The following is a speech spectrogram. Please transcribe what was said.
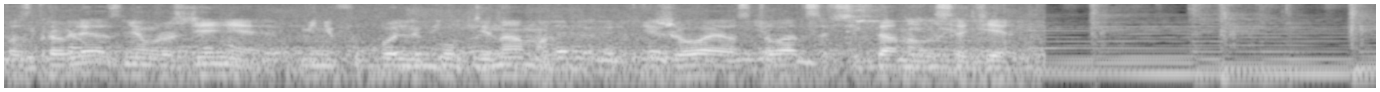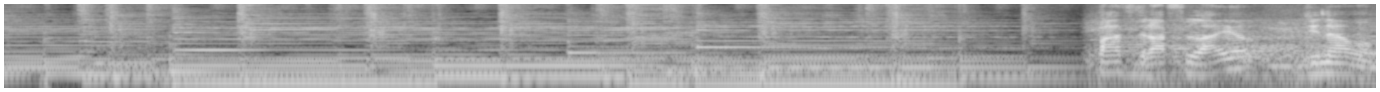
Поздравляю с днем рождения мини-футбольный клуб «Динамо» и желаю оставаться всегда на высоте. Поздравляю Динамо.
